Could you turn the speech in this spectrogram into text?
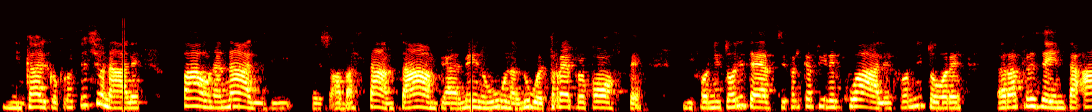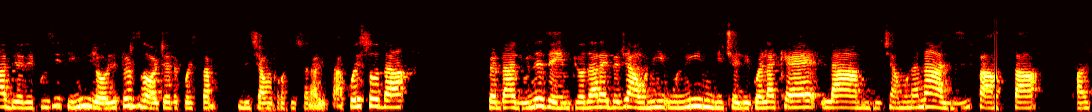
un incarico professionale fa un'analisi abbastanza ampia, almeno una, due, tre proposte di fornitori terzi per capire quale fornitore rappresenta, abbia i requisiti migliori per svolgere questa diciamo, professionalità. Questo da, per darvi un esempio, darebbe già un, un indice di quella che è la, diciamo, un'analisi fatta al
